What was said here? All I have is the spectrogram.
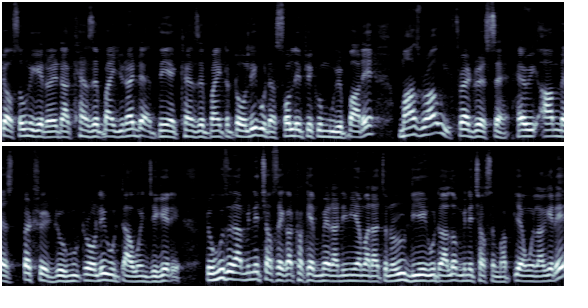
ပျောက်ဆုံးနေခဲ့တဲ့ဒါခံစစ်ပိုင်း United အသင်းရဲ့ခံစစ်ပိုင်းတော်တော်လေးကိုဒါ solid ဖြစ်မှုတွေပါတယ် Mazraoui Fredrickson Harry Armes Patrick Dogu တော်တော်လေးကိုတာဝန်ကျေခဲ့တယ် Dogu ဆိုတာမိနစ်60ကထွက်ခဲ့ပြီးမှဒါဒီနေရာမှာဒါကျွန်တော်တို့ Diego Dalot မိနစ်60မှာပြန်ဝင်လာခဲ့တယ်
